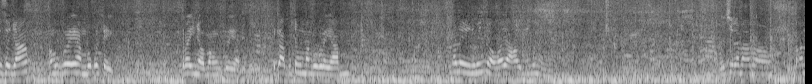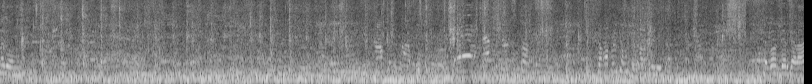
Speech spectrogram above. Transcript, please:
Gusto nyo? Mango Graham, buko shake. Try nyo, mango Graham. Ikaw, gusto mo mango Graham? Ano inumin nyo? Wala kayo inumin. Doon sila mama. oh. Baka na doon. Saka pa isang strawberry daw. Nag-order ka na?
